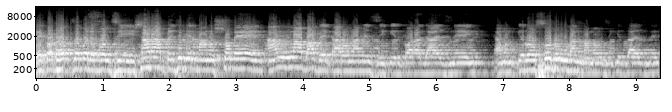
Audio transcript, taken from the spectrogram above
রেকর্ড হচ্ছে বলে বলছি, সারা পৃথিবীর মানুষ শোনেন, আল্লাহ বাদে কারও নামে জিকির করা জায়েজ নেই, এমনকি রসুল্লাহর নামেও জিকির জায়েজ নেই।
